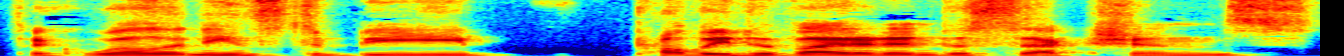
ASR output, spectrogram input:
it's like, well, it needs to be probably divided into sections.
